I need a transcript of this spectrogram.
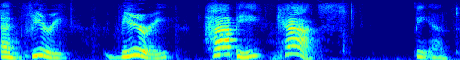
and very, very happy cats. The end.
